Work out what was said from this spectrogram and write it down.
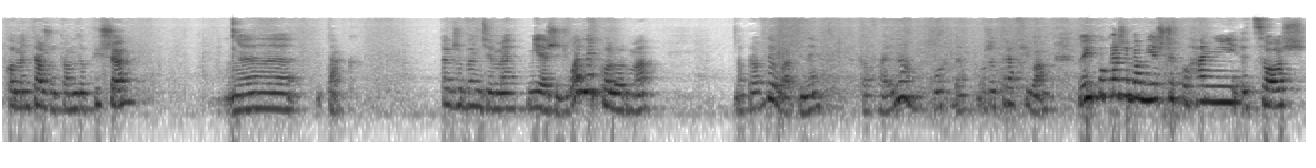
w komentarzu tam dopiszę. Eee, tak. Także będziemy mierzyć. Ładny kolor ma. Naprawdę ładny. Taka fajna. Kurde, może trafiłam. No i pokażę Wam jeszcze, kochani, coś.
